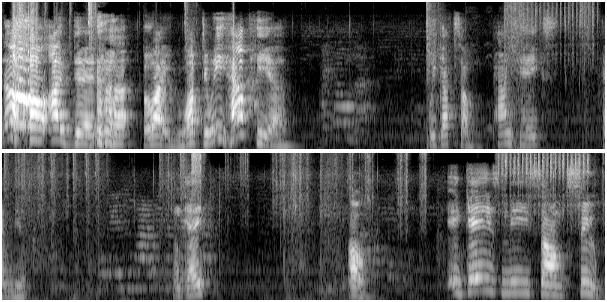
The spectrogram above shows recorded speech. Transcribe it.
No, I'm dead. Alright, what do we have here? We got some pancakes and milk. Okay. Oh. It gave me some soup.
